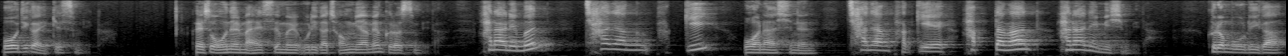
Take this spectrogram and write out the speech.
뭐 어디가 있겠습니까? 그래서 오늘 말씀을 우리가 정리하면 그렇습니다. 하나님은 찬양 받기 원하시는 찬양 받기에 합당한 하나님이십니다. 그럼 우리가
